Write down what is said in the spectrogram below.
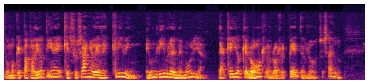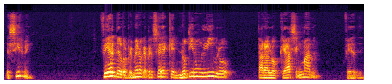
como que Papá Dios tiene, que sus ángeles le escriben en un libro de memoria de aquellos que lo honran, lo respetan, lo, sabes, le sirven. Fíjate, lo primero que pensé es que no tiene un libro para los que hacen mal. Fíjate,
